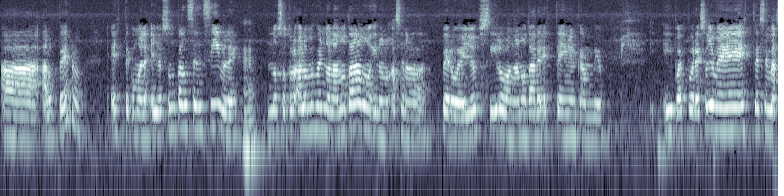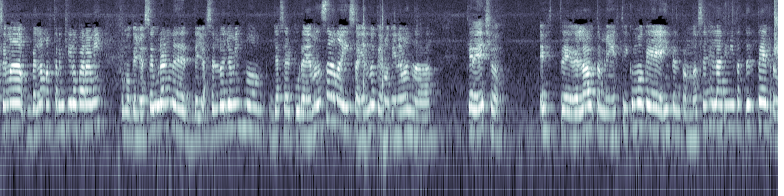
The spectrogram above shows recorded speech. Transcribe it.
a, a los perros. Este, como el- ellos son tan sensibles, nosotros a lo mejor no la notamos y no nos hace nada, pero ellos sí lo van a notar este, en el cambio. Y pues por eso yo me, este, se me hace más, verla más tranquilo para mí, como que yo asegurarme de, yo hacerlo yo mismo, ya sea el puré de manzana y sabiendo que no tiene más nada. Que de hecho, este, ¿verdad? También estoy como que intentando hacer gelatinitas del perro.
